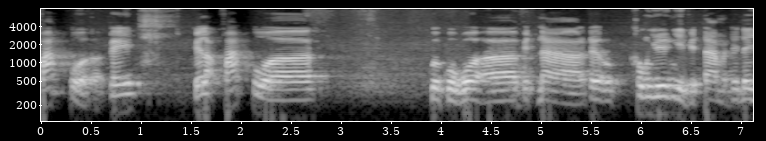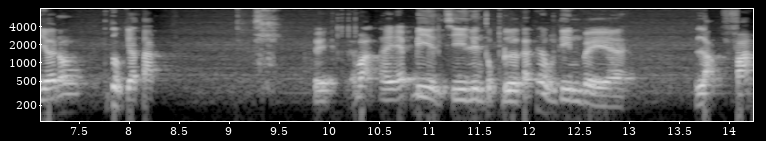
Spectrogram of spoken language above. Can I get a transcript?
phát của cái cái lạm phát của của của, của uh, Việt Nam không riêng gì Việt Nam mà trên thế giới nó tiếp tục gia tăng. Đấy, các bạn thấy FBNC liên tục đưa các cái thông tin về à, lạm phát.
